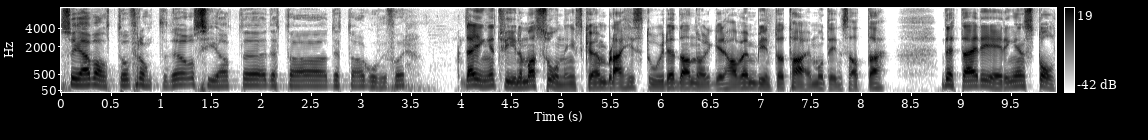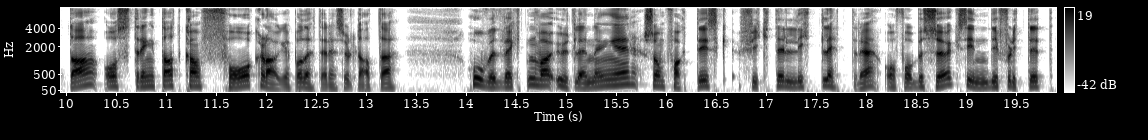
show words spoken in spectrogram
Så jeg valgte å fronte det og si at uh, dette, dette går vi for. Det er ingen tvil om at soningskøen ble historie da Norgerhaven begynte å ta imot innsatte. Dette er regjeringen stolt av, og strengt tatt kan få klage på dette resultatet. Hovedvekten var utlendinger som faktisk fikk det litt lettere å få besøk, siden de flyttet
